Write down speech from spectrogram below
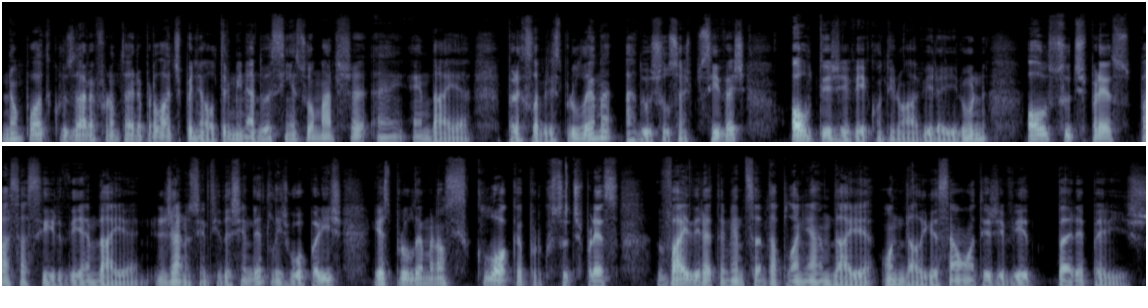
não pode cruzar a fronteira para o lado espanhol, terminando assim a sua marcha em Endaia. Para resolver este problema, há duas soluções possíveis ou o TGV continua a vir a Irune, ou o Sud Expresso passa a sair de Andaia. Já no sentido ascendente, Lisboa-Paris, este problema não se coloca porque o Sud Expresso vai diretamente de Santa Apolónia a Andaia, onde dá ligação ao TGV para Paris.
